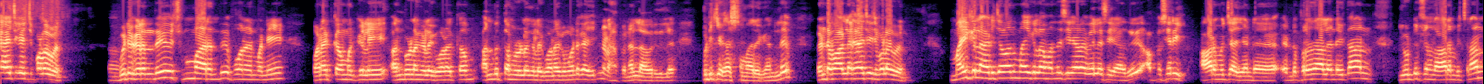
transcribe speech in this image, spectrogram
காய்ச்சி காய்ச்சி பழகுவேன். வீட்டுக்கு இருந்து சும்மா இருந்து ஃபோன் ஆன் பண்ணி வணக்கம் மக்களே அன்புள்ளங்களுக்கு வணக்கம் அன்பு தமிழ் உள்ளங்களுக்கு வணக்கம். மட்டும் என்னடா இப்போ நல்லா வருது இல்லை பிடிக்க கஷ்டமா இருக்குன்னு ரெண்டு வாழில் காய்ச்சி வச்சு பழகுவேன். மைக்கெல்லாம் அடிச்சா வந்து மைக்கெல்லாம் வந்து சரியான வேலை செய்யாது. அப்போ சரி ஆரம்பிச்சா என் என் பிறந்தநாள் அன்றைக்கு தான் யூடியூப் சேனல் ஆரம்பிச்சேன்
